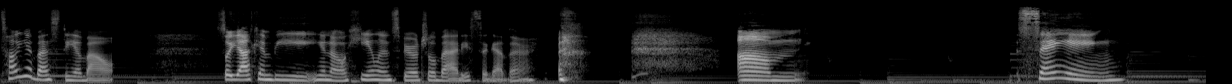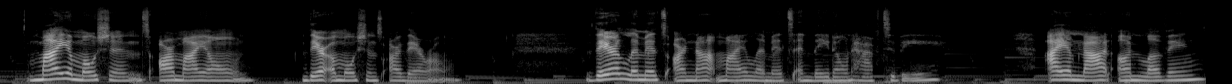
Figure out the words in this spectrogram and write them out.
tell your bestie about. So y'all can be, you know, healing spiritual baddies together. um, saying my emotions are my own their emotions are their own. Their limits are not my limits, and they don't have to be. I am not unloving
